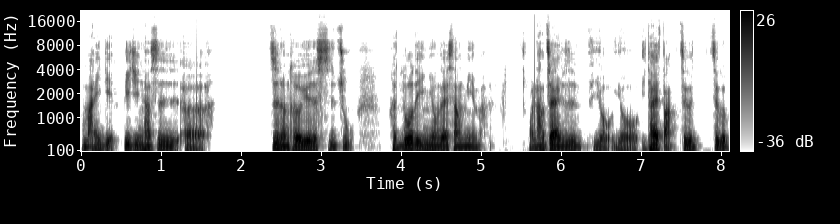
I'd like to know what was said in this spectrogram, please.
我买一点，毕竟它是呃。智能合约的始祖，很多的应用在上面嘛，然后再来就是有有以太坊这个这个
